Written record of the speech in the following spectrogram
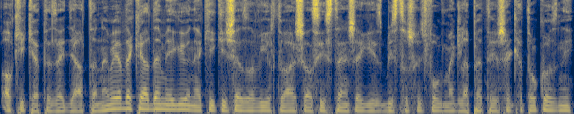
akiket ez egyáltalán nem érdekel, de még ő nekik is ez a virtuális asszisztens egész biztos, hogy fog meglepetéseket okozni.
